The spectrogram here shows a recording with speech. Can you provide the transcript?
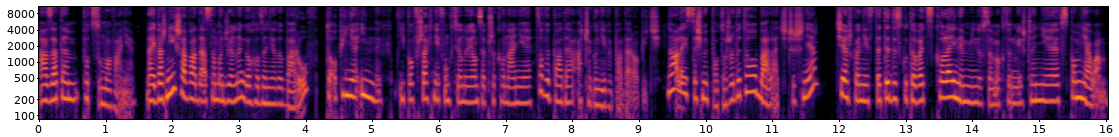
A zatem podsumowanie. Najważniejsza wada samodzielnego chodzenia do barów to opinia innych i powszechnie funkcjonujące przekonanie, co wypada, a czego nie wypada robić. No ale jesteśmy po to, żeby to obalać, czyż nie? Ciężko niestety dyskutować z kolejnym minusem, o którym jeszcze nie wspomniałam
